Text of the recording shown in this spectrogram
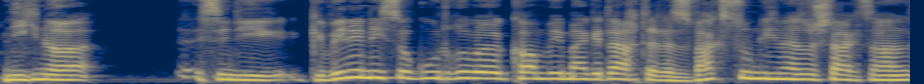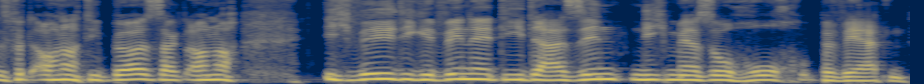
nicht nur sind die Gewinne nicht so gut rübergekommen, wie man gedacht hat. Das Wachstum nicht mehr so stark, sondern es wird auch noch, die Börse sagt auch noch, ich will die Gewinne, die da sind, nicht mehr so hoch bewerten.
